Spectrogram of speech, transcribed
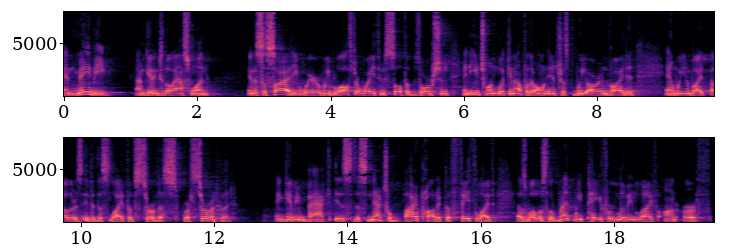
And maybe, I'm getting to the last one, in a society where we've lost our way through self absorption and each one looking out for their own interest, we are invited and we invite others into this life of service where servanthood and giving back is this natural byproduct of faith life as well as the rent we pay for living life on earth.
